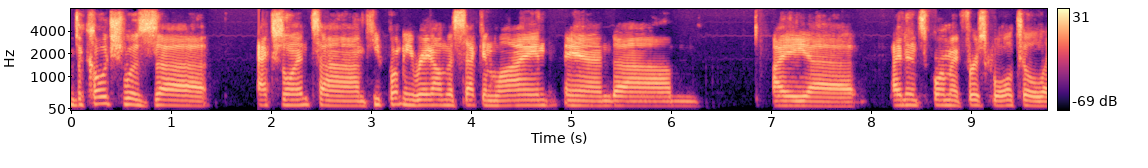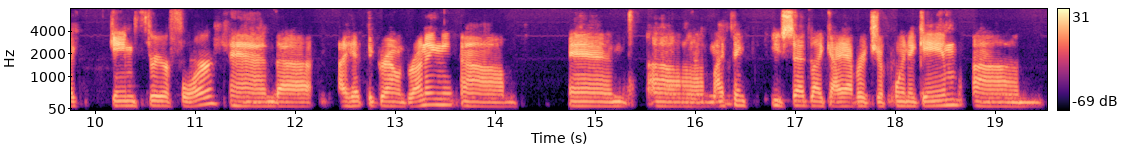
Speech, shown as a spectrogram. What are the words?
the coach was uh, excellent. Um, he put me right on the second line, and um, I uh, I didn't score my first goal till like game three or four, and uh, I hit the ground running. Um, and um, I think you said like I averaged a point a game. Um,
